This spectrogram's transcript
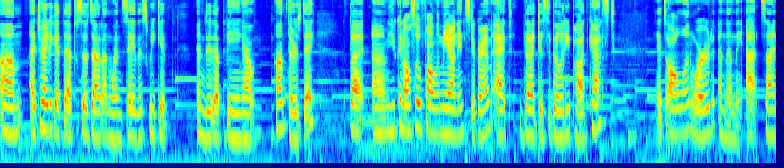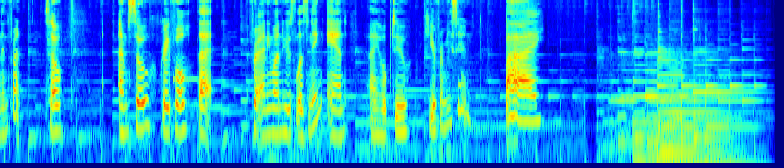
Um, I try to get the episodes out on Wednesday. This week it ended up being out on Thursday. But um, you can also follow me on Instagram at the Disability Podcast. It's all one word and then the at sign in front. So I'm so grateful that for anyone who's listening, and I hope to hear from you soon. Bye.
